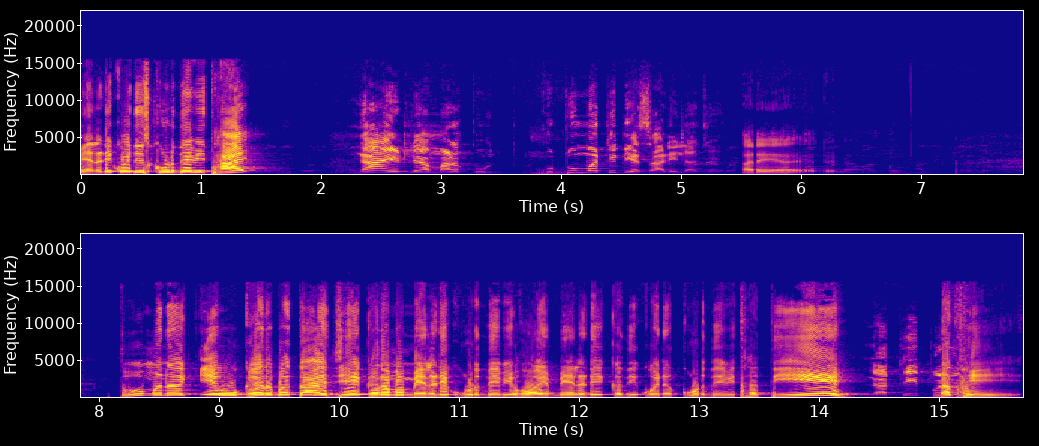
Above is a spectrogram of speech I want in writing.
મેલડી કોઈ દિવસ કુળદેવી થાય? ના એટલે અમારા કુટુંબમાંથી બેસાડેલા છે. અરે તું મને એવું ઘર બતાય જે ઘરમાં મેલડી કુળદેવી હોય. મેલડી કદી કોઈને કુળદેવી થતી નથી નથી.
